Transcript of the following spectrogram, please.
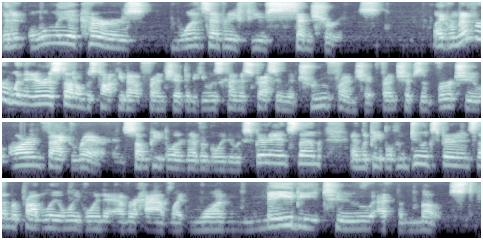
that it only occurs once every few centuries. Like, remember when Aristotle was talking about friendship and he was kind of stressing that true friendship, friendships of virtue, are in fact rare, and some people are never going to experience them, and the people who do experience them are probably only going to ever have like one, maybe two at the most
